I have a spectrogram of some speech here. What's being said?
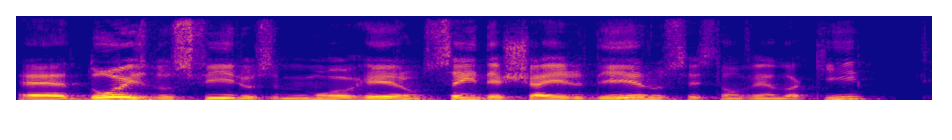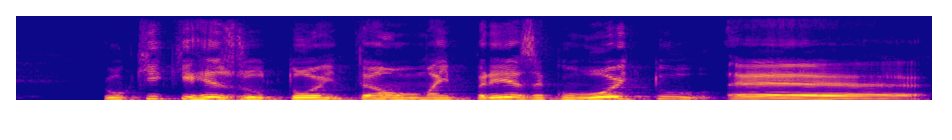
É, dois dos filhos morreram sem deixar herdeiros, vocês estão vendo aqui. O que, que resultou, então? Uma empresa com oito, é,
